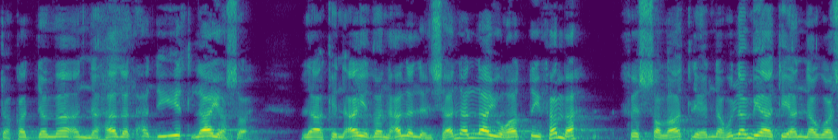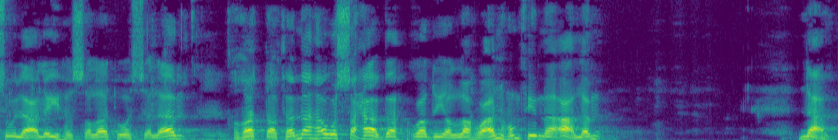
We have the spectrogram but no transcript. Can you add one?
تقدم أن هذا الحديث لا يصح. لكن أيضا على الإنسان أن لا يغطي فمه في الصلاة لأنه لم يأتي أن الرسول عليه الصلاة والسلام غطى فمه أو الصحابة رضي الله عنهم فيما أعلم. نعم.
